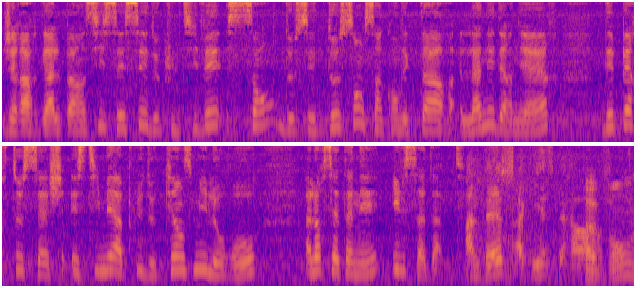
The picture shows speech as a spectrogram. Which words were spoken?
Gérard Galp a ainsi cessé de cultiver 100 de ses 250 hectares l'année dernière, des pertes sèches estimées à plus de 15 000 euros. Alors cette année, il s'adapte. Avant,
